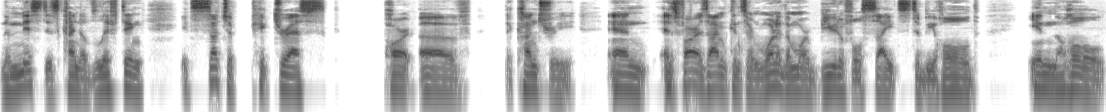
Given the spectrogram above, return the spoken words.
the mist is kind of lifting. It's such a picturesque part of the country. And as far as I'm concerned, one of the more beautiful sights to behold in the whole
